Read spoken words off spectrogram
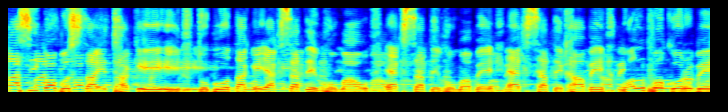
মাসিক অবস্থায় থাকে, তবুও তাকে একসাথে ঘুমাও, একসাথে ঘুমাবে, একসাথে খাবে, গল্প করবে।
